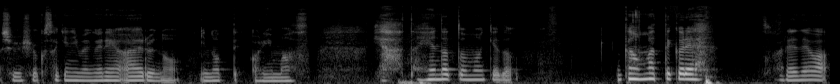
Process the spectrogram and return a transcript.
就職先に巡り会えるのを祈っております。いや大変だと思うけど頑張ってくれ。それでは。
